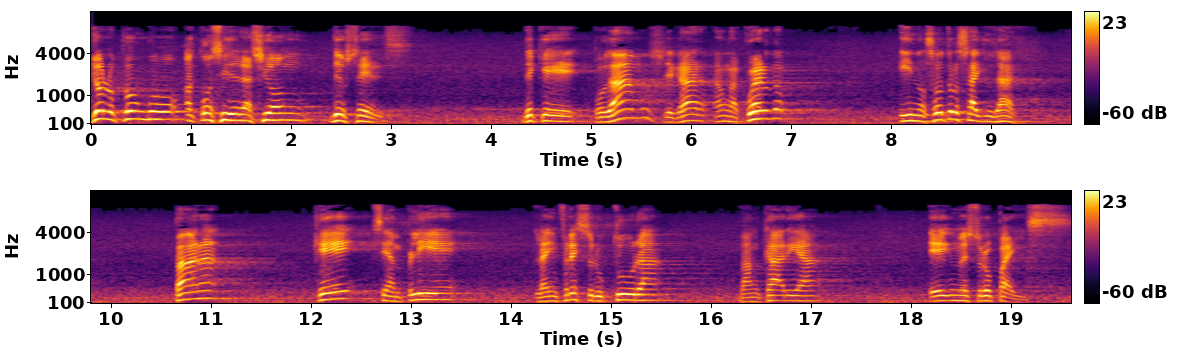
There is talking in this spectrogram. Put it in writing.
yo lo pongo a consideración de ustedes, de que podamos llegar a un acuerdo y nosotros ayudar para que se amplíe la infraestructura bancaria en nuestro país.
